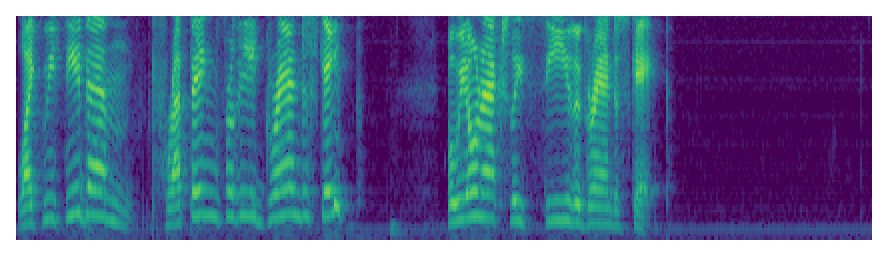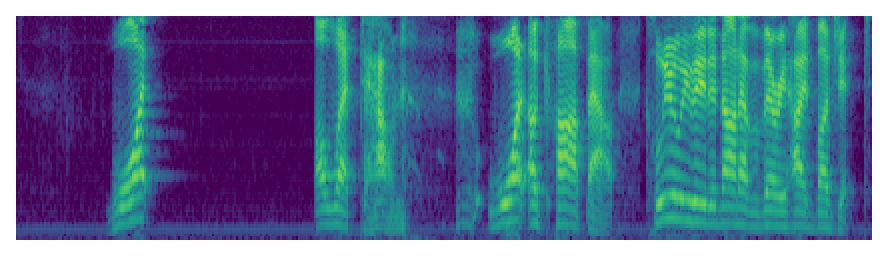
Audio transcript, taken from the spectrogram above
Like, we see them prepping for the grand escape, but we don't actually see the grand escape. What a letdown. what a cop out. Clearly, they did not have a very high budget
